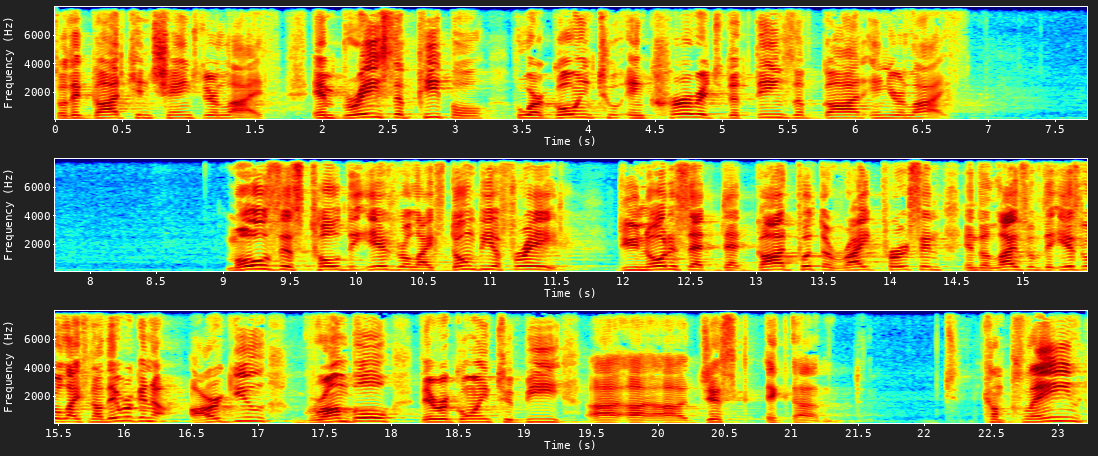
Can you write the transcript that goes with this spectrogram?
So that God can change their life. Embrace the people who are going to encourage the things of God in your life. Moses told the Israelites, Don't be afraid. Do you notice that, that God put the right person in the lives of the Israelites? Now, they were going to argue, grumble, they were going to be uh, uh, uh just uh, complain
